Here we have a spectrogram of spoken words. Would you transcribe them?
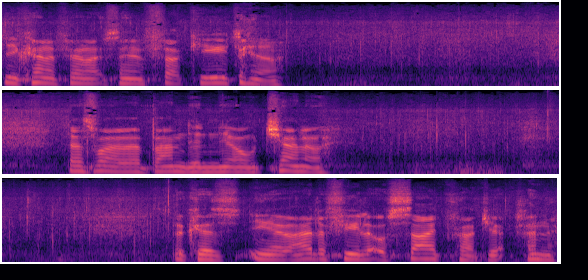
You kind of feel like saying, fuck you to them. That's why I abandoned the old channel because you know I had a few little side projects and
